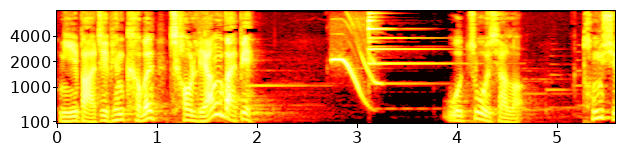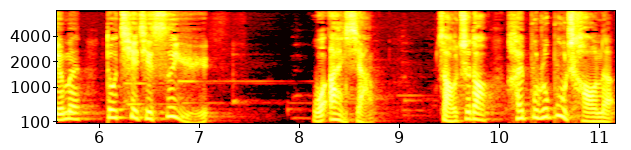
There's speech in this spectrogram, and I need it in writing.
你把这篇课文抄两百遍。我坐下了，同学们都窃窃私语。我暗想，早知道还不如不抄呢。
